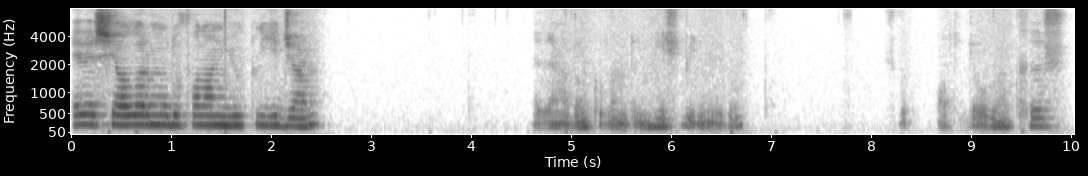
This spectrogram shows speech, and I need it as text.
ev eşyaları modu falan yükleyeceğim. Neden adını kullandım hiç bilmiyorum. Şu alttaki odunu kır.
